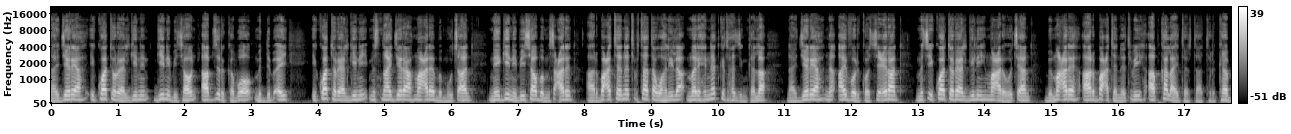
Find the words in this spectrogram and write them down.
ናይጀርያ፣ ኢኳቶርያል ጊኒን ጊኒ ቢሳውን ኣብ ዝርከብኦ ምድብ ኤይ፣ ኢኳቶርያል ጊኒ ምስ ናይጀርያ ማዕረ ብምውጻእን ንጊኒ ቢሳው ብምስዓርን ኣርባዕተ ነጥብታት ኣዋህሊላ መሪሕነት ክትሕዝ እንከላ፣ ናይጀርያ ንኣይቮሪኮስ ስዒራን ምስ ኢኳቶርያል ጊኒ ማዕረ ወጺኣን ብማዕረ ኣርባዕተ ነጥቢ ኣብ ካልኣይ ተርታ ትርከብ።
